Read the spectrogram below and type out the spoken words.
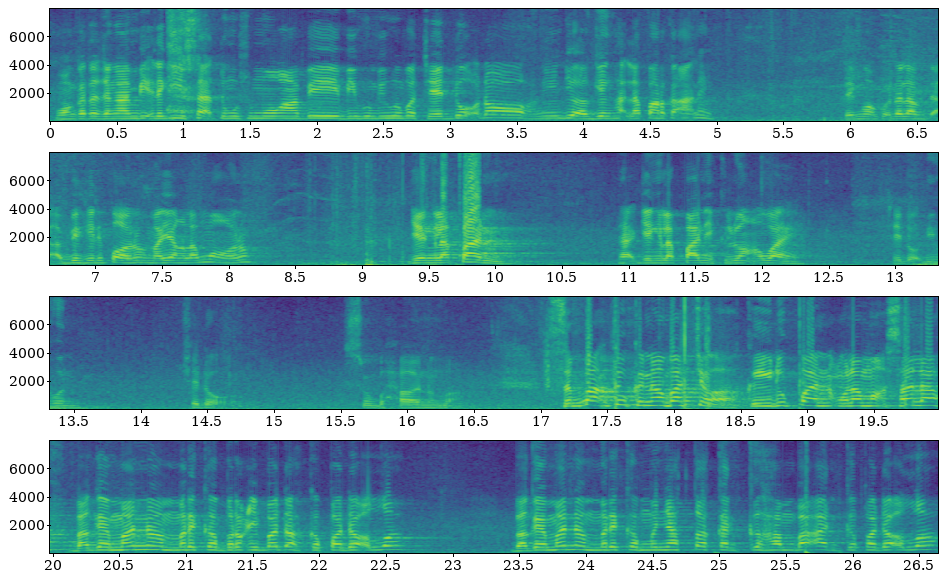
Orang kata jangan ambil lagi sat tunggu semua orang habis bihun-bihun apa cedok dah. Ni dia geng hak 8 rakaat ni. Tengok kat dalam tak habis ke depa tu mayang lama tu. Geng 8. Tak geng 8 ni keluar awal. Cedok bihun. Cedok. Subhanallah. Sebab tu kena baca kehidupan ulama salaf bagaimana mereka beribadah kepada Allah Bagaimana mereka menyatakan kehambaan kepada Allah?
